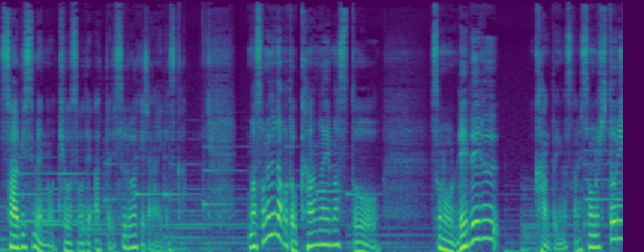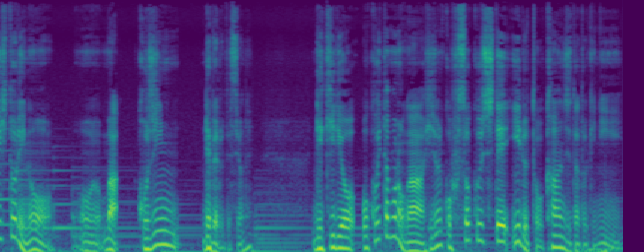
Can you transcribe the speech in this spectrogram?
サービス面の競争であったりするわけじゃないですか。まあそのようなことを考えますとそのレベル感といいますかねその一人一人のまあ個人レベルですよね。力量こういったものが非常にこう不足していると感じた時に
